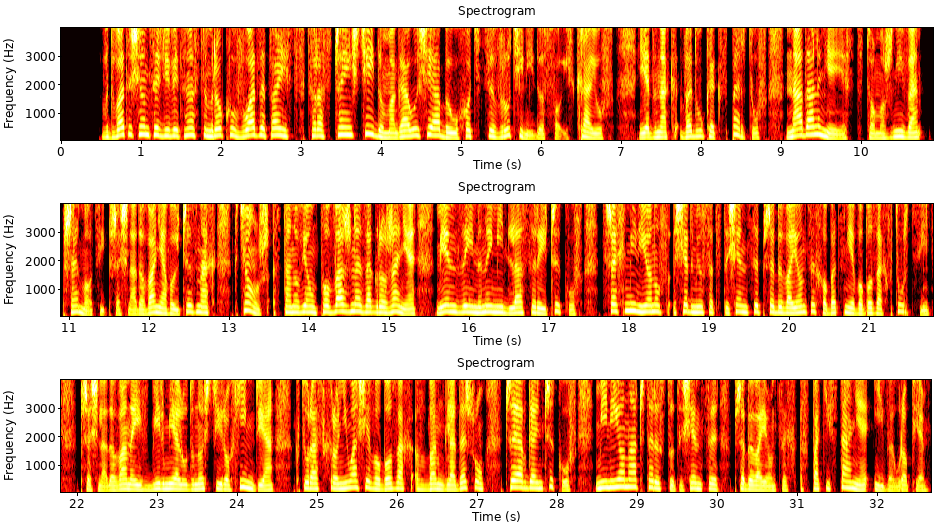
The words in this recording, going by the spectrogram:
W 2019 roku władze państw coraz częściej domagały się, aby uchodźcy wrócili do swoich krajów. Jednak według ekspertów nadal nie jest to możliwe. Przemoc i prześladowania w ojczyznach wciąż stanowią poważne zagrożenie, między innymi dla Syryjczyków, 3 milionów 700 tysięcy przebywających obecnie w obozach w Turcji, prześladowanej w Birmie ludności Rohingya, która schroniła się w obozach w Bangladeszu, czy Afgańczyków, miliona 400 tysięcy przebywających przebywających w Pakistanie i w Europie.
